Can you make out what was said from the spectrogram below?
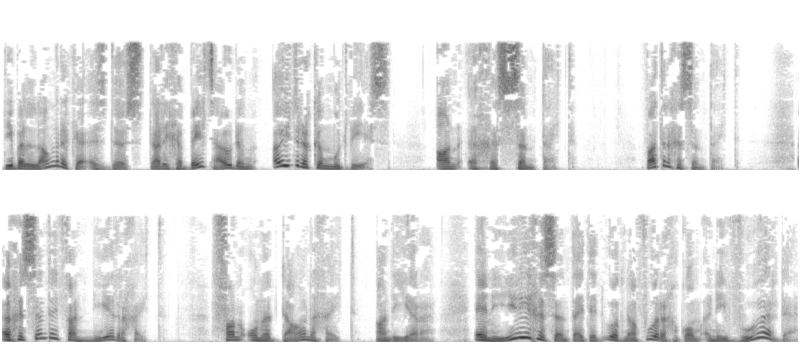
Die belangrike is dus dat die gebedshouding uitdrukking moet wees aan 'n gesindheid. Watter gesindheid? 'n gesindheid van nederigheid, van onderdanigheid aan die Here. En hierdie gesindheid het ook na vore gekom in die woorde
